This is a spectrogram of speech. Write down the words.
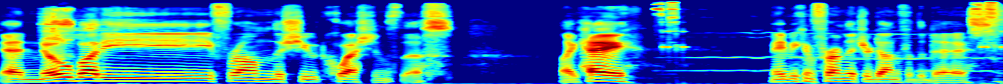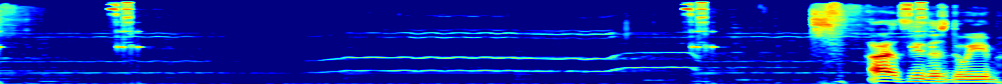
And nobody from the shoot questions this. Like, hey, maybe confirm that you're done for the day. Alright, let's do this dweeb.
